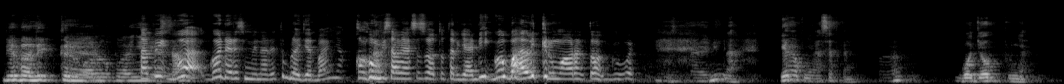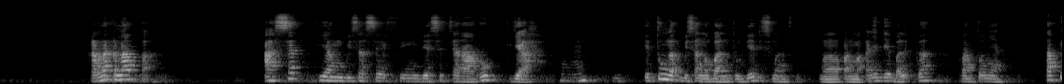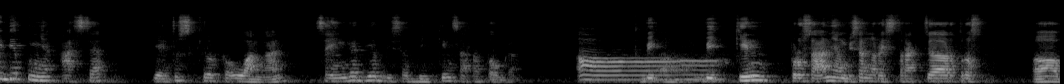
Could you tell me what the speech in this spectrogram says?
dia balik ke rumah Iya. orang tuanya tapi ya. gue gue dari seminar itu belajar banyak kalau misalnya sesuatu terjadi gue balik ke rumah orang tua gue nah ini Nah. dia nggak punya aset kan Hah? gue jawab punya karena kenapa aset yang bisa saving dia secara rupiah Mhm. itu nggak bisa ngebantu dia di 98 makanya dia balik ke orang tuanya tapi dia punya aset yaitu skill keuangan sehingga dia bisa bikin Saratoga. Oh. Bik- bikin perusahaan yang bisa nge-restructure terus eh,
